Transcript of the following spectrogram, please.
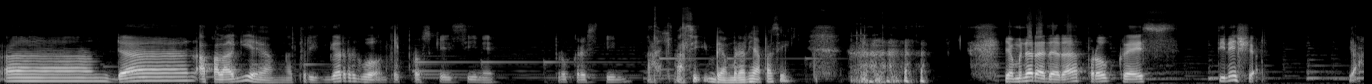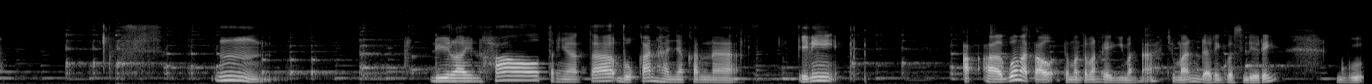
Um, dan apalagi ya yang nge-trigger gue untuk procrastinate procrastin ah apa sih? Yang benarnya apa sih? Yang benar adalah procrastination. Hmm, di lain hal ternyata bukan hanya karena ini uh, gue nggak tahu teman-teman kayak gimana cuman dari gue sendiri gua,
